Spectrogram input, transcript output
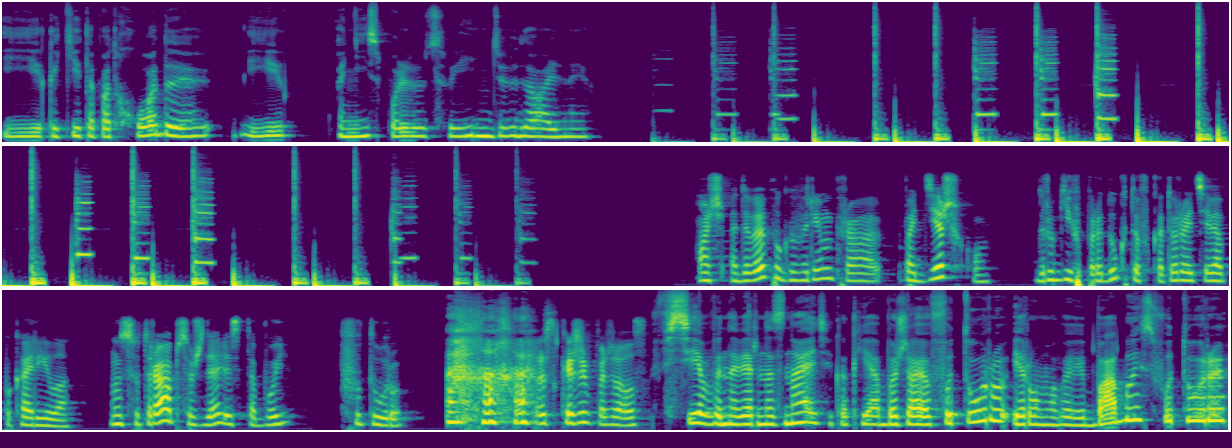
и какие-то подходы, и они используют свои индивидуальные. Маш, а давай поговорим про поддержку других продуктов, которая тебя покорила. Мы с утра обсуждали с тобой футуру. Расскажи, пожалуйста. Все вы, наверное, знаете, как я обожаю футуру и ромовые бабы из футуры.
